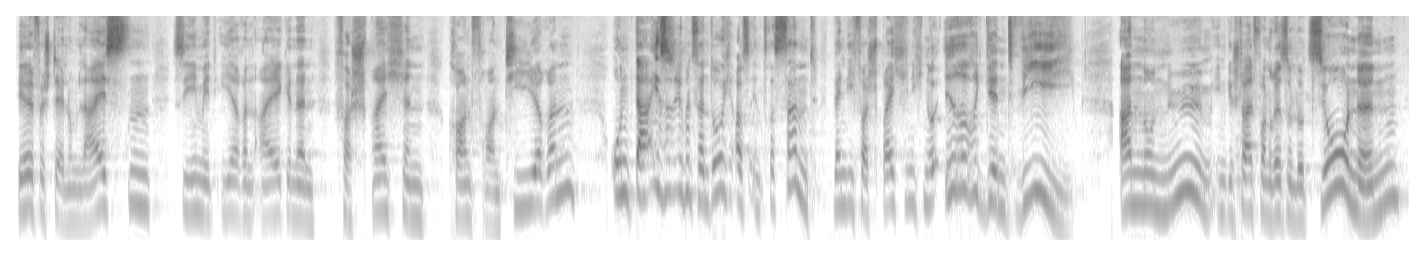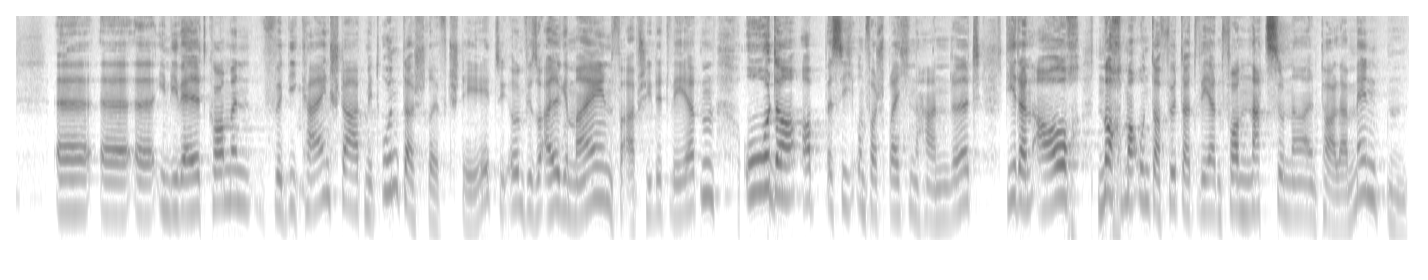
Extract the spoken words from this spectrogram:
Hilfestellung leisten, sie mit ihren eigenen Versprechen konfrontieren und da ist es übrigens dann durchaus interessant, wenn die Versprechen nicht nur irgendwie anonym in Gestalt von Resolutionen äh, äh, in die Welt kommen, für die kein Staat mit Unterschrift steht, die irgendwie so allgemein verabschiedet werden, oder ob es sich um Versprechen handelt, die dann auch nochmal unterfüttert werden von nationalen Parlamenten,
